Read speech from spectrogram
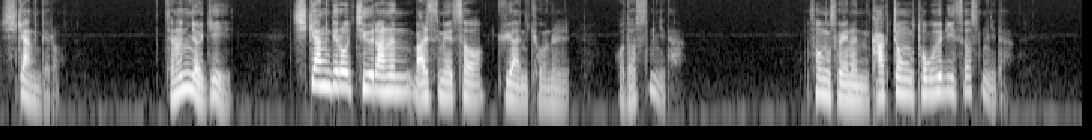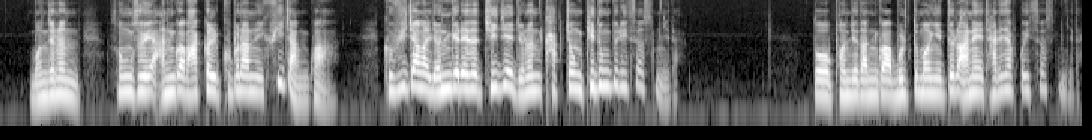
식양대로. 저는 여기 식양대로 지으라는 말씀에서 귀한 교훈을 얻었습니다. 성소에는 각종 도구들이 있었습니다. 먼저는 성소의 안과 밖을 구분하는 휘장과 그 휘장을 연결해서 지지해주는 각종 기둥들이 있었습니다. 또 번제단과 물두멍이들 안에 자리 잡고 있었습니다.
